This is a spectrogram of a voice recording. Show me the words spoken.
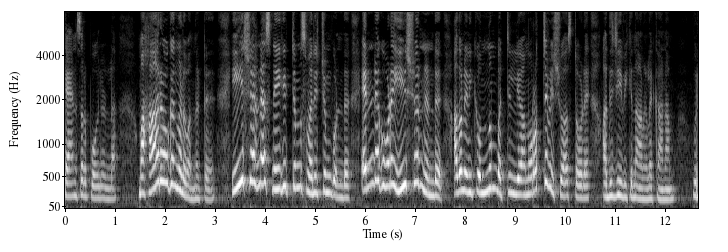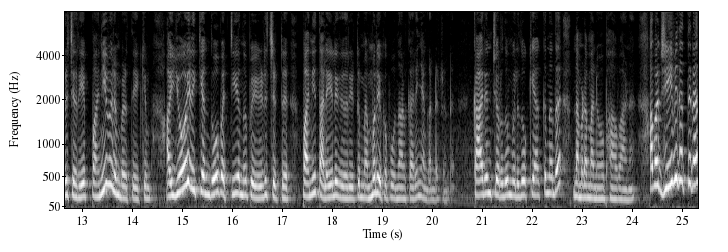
ക്യാൻസർ പോലുള്ള മഹാരോഗങ്ങൾ വന്നിട്ട് ഈശ്വരനെ സ്നേഹിച്ചും സ്മരിച്ചും കൊണ്ട് എന്റെ കൂടെ ഈശ്വരനുണ്ട് അതുകൊണ്ട് എനിക്കൊന്നും പറ്റില്ല എന്ന് ഉറച്ച വിശ്വാസത്തോടെ അതിജീവിക്കുന്ന ആളുകളെ കാണാം. ഒരു ചെറിയ പനി വരുമ്പോഴത്തേക്കും അയ്യോ എനിക്ക് എന്തോ പറ്റിയെന്ന് പേടിച്ചിട്ട് പനി തലയിൽ കയറിയിട്ട് മെമ്മറിയൊക്കെ പോകുന്ന ആൾക്കാരെ ഞാൻ കണ്ടിട്ടുണ്ട്. കാര്യം ചെറുതും വലുതൊക്കെ ആക്കുന്നത് നമ്മുടെ മനോഭാവമാണ്. അപ്പോൾ ജീവിതത്തിന്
